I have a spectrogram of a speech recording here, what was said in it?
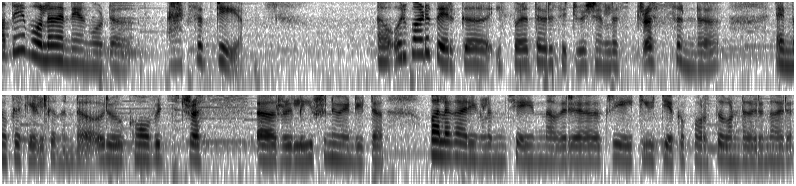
അതേപോലെ തന്നെ അങ്ങോട്ട് ആക്സെപ്റ്റ് ചെയ്യാം. ഒരുപാട് പേർക്ക് ഇപ്പോഴത്തെ ഒരു സിറ്റുവേഷനിൽ സ്ട്രെസ് ഉണ്ട്. എന്നൊക്കെ കേൾക്കുന്നുണ്ട്. ഒരു കോവിഡ് സ്ട്രെസ് റിലീഫിന് വേണ്ടിയിട്ട് പല കാര്യങ്ങളും ചെയ്യുന്നവർ ക്രിയേറ്റിവിറ്റിയൊക്കെ പുറത്ത് കൊണ്ടുവരുന്നവർ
